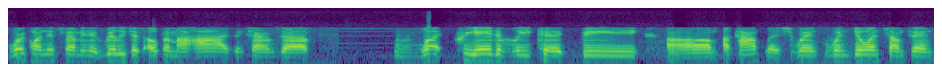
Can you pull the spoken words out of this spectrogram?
work on this film and it really just opened my eyes in terms of what creatively could be um, accomplished when when doing something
